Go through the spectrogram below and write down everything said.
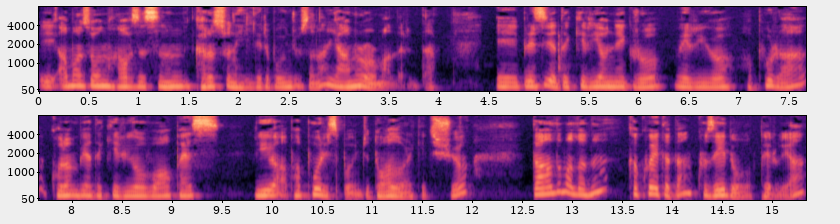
E, Amazon havzasının Karasu nehirleri boyunca uzanan yağmur ormanlarında. E, Brezilya'daki Rio Negro ve Rio Hapura, Kolombiya'daki Rio Vaupes, Rio Apaporis boyunca doğal olarak yetişiyor. Dağılım alanı Caqueta'dan kuzeydoğu Peru'ya,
